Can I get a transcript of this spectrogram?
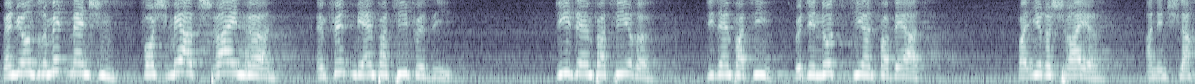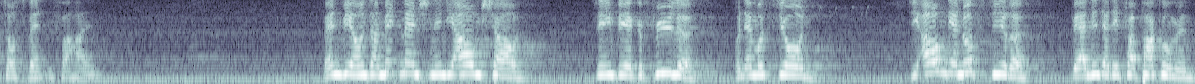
Wenn wir unsere Mitmenschen vor Schmerz schreien hören, empfinden wir Empathie für sie. Diese Empathie, diese Empathie wird den Nutztieren verwehrt, weil ihre Schreie an den Schlachthauswänden verhallen. Wenn wir unseren Mitmenschen in die Augen schauen, sehen wir Gefühle und Emotionen. Die Augen der Nutztiere werden hinter den Verpackungen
